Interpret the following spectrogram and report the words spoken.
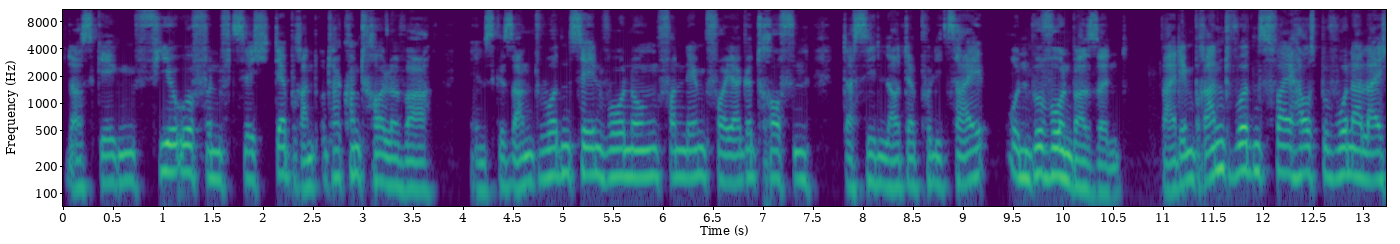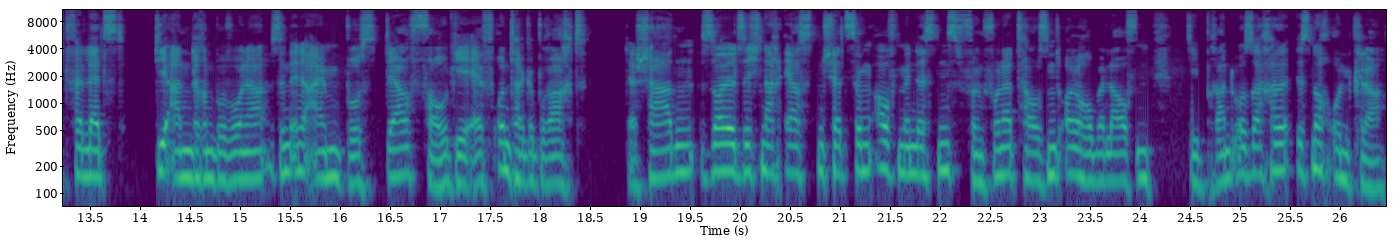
sodass gegen 4.50 Uhr der Brand unter Kontrolle war. Insgesamt wurden zehn Wohnungen von dem Feuer getroffen, dass sie laut der Polizei unbewohnbar sind. Bei dem Brand wurden zwei Hausbewohner leicht verletzt. Die anderen Bewohner sind in einem Bus der VGF untergebracht. Der Schaden soll sich nach ersten Schätzungen auf mindestens 500.000 Euro belaufen. Die Brandursache ist noch unklar.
